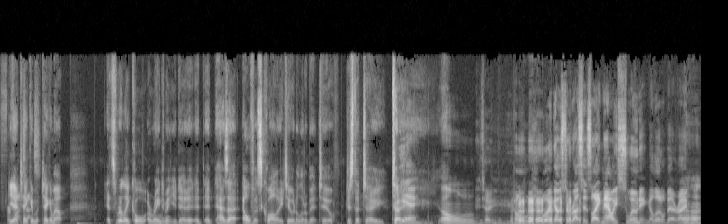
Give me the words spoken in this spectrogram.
For yeah, take sets. take him out. It's really cool arrangement you did. It, it it has a Elvis quality to it a little bit too. Just the take take on. well, it goes to Russ Russ's like now he's swooning a little bit, right? Uh-huh.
